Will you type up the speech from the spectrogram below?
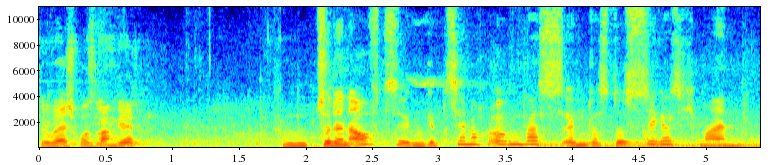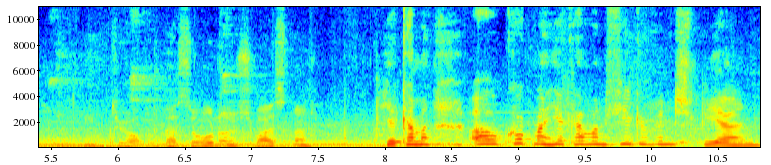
Du weißt, wo es lang geht? Komm, Zu den Aufzügen. Gibt es hier noch irgendwas? Irgendwas Lustiges? Ich meine, Hm, Ja, Personen, ich weiß nicht. Hier kann man... Oh, guck mal, hier kann man viel Gewinn spielen.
